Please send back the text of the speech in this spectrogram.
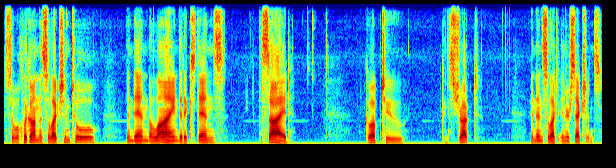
So we'll click on the selection tool and then the line that extends the side go up to construct and then select intersections.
